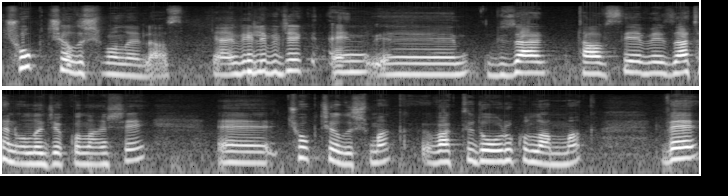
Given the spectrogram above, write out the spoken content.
Çok çalışmaları lazım. Yani verilebilecek en güzel tavsiye ve zaten olacak olan şey çok çalışmak, vakti doğru kullanmak ve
